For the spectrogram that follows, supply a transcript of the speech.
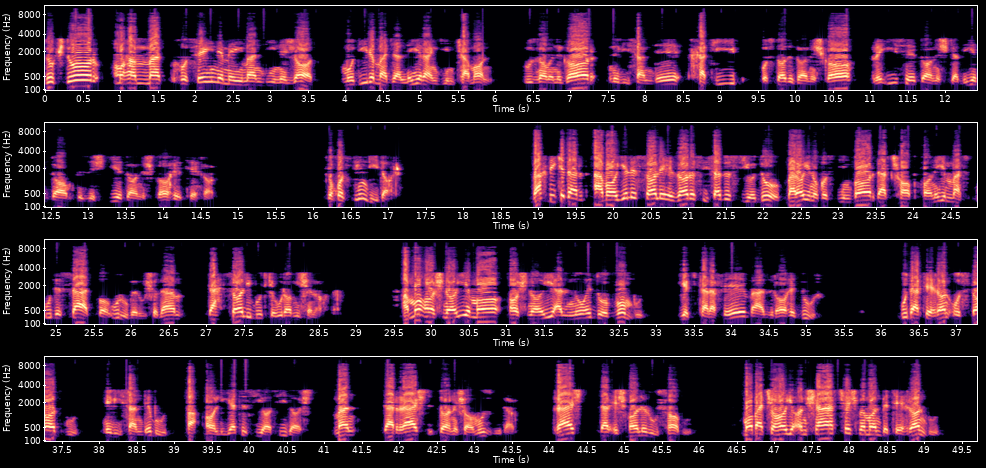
دکتر محمد حسین میمندی نژاد مدیر مجله رنگین کمان روزنامهنگار نویسنده خطیب استاد دانشگاه رئیس دانشکده دامپزشکی دانشگاه تهران. نخستین دیدار. وقتی که در اوایل سال 1332 برای نخستین بار در چاپخانه مسعود سعد با او روبرو شدم ده سالی بود که او را می شناختم اما آشنایی ما آشنایی از نوع دوم بود یک طرفه و از راه دور. او در تهران استاد بود نویسنده بود فعالیت سیاسی داشت. من در رشت دانش آموز بودم. رشت در اشغال روسها بود. ما بچه های آن شهر چشممان به تهران بود.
